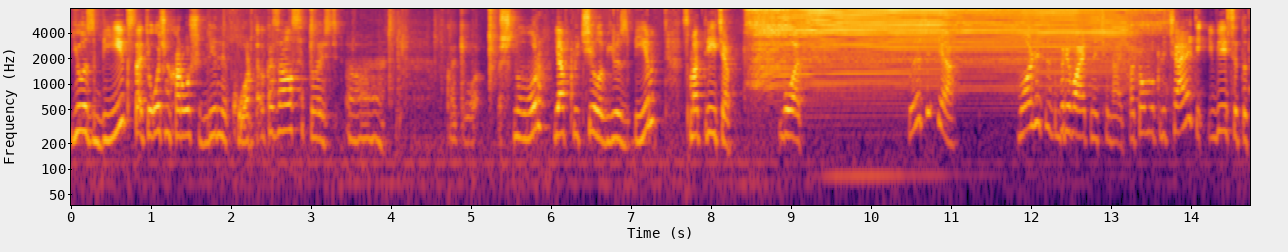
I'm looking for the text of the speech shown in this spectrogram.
USB, кстати, очень хороший длинный корд оказался, то есть, э, как его, шнур. Я включила в USB. Смотрите, вот, слышите? Можете сбривать начинать, потом выключаете, и весь этот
